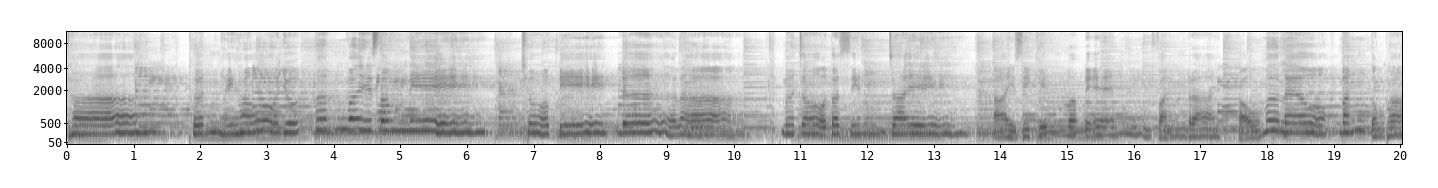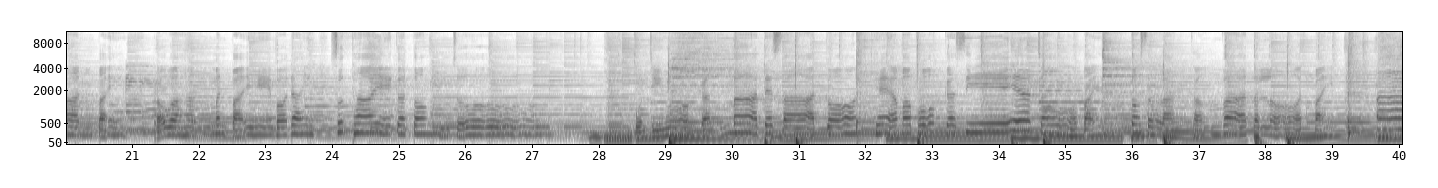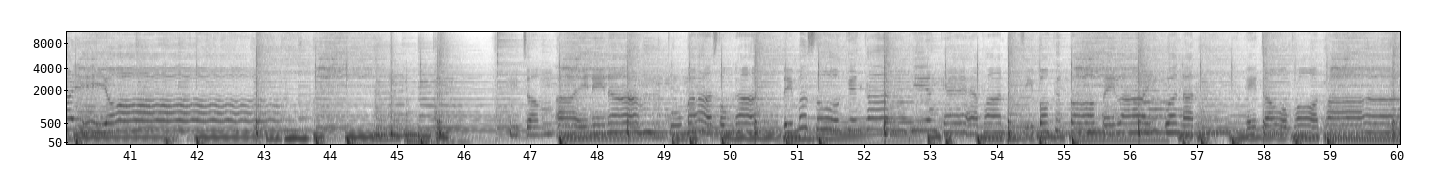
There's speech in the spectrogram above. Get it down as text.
เส้นทางเพิ่นให้เฮาหยุดพักไว้สำนี้โชคดีเด้อล่ะเมื่อเจ้าตัดสินใจอายสิคิดว่าเป็นฝันร้าย เข้ามาแล้วมันต้องผ่านไป เพราะว่าหักมันไปบ่ได้สุดท้ายก็ต้องจบบนที่ห่วงกัน มาแต่ศาสตร์ก่อน แค่มาพบก็เสียเจ้าไป ต้องสลักคำว่าตลอดไปอายยอมจำอายในน้ำผู้มาส่งทาง ได้มาสู้เคียงข้างเพียงแค่ผ่านสิบอกคือต่อไปหลายกว่านั้น ให้เจ้าพ่อทาน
